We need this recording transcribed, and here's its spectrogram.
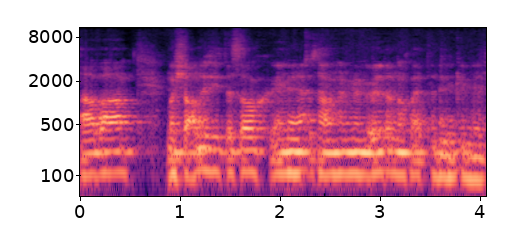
Aber mal schauen, wie sich das auch im ja. Zusammenhang mit dem Öl dann noch weiterentwickeln wird.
